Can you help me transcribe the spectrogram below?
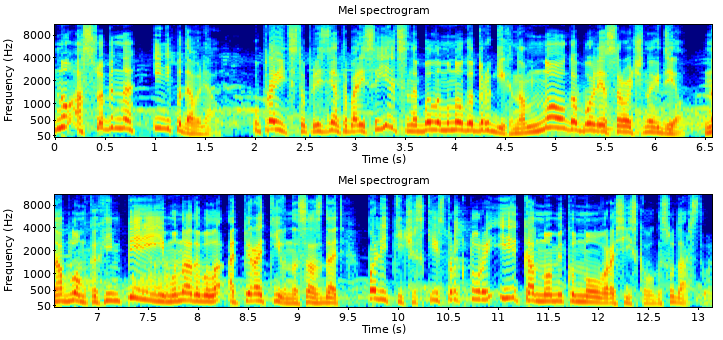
но особенно и не подавлял. У правительства президента Бориса Ельцина было много других, намного более срочных дел. На обломках империи ему надо было оперативно создать политические структуры и экономику нового российского государства.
